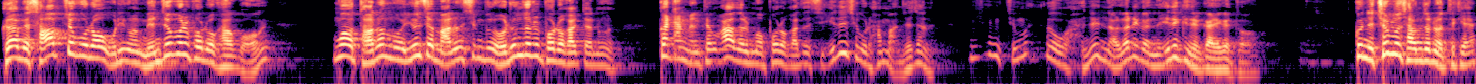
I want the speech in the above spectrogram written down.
그 다음에 사업적으로 우리가 면접을 보러 가고, 뭐, 다른 뭐, 연세 많으신 분, 어른들을 보러 갈 때는 그냥 명평 아들 뭐 보러 가듯이 이런 식으로 하면 안 되잖아. 이게 정말 완전히 날라리 같네. 이렇게 될까, 이것도. 근데 젊은 사람들은 어떻게?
